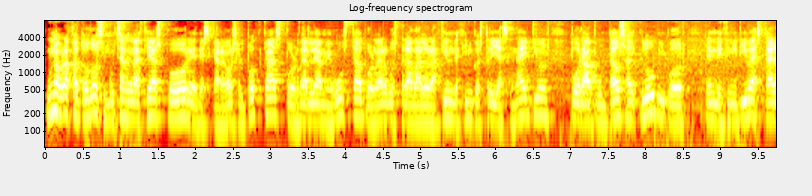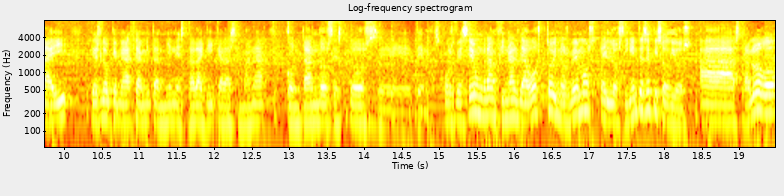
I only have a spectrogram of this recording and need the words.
un abrazo a todos y muchas gracias por eh, descargaros el podcast, por darle a me gusta, por dar vuestra valoración de 5 estrellas en iTunes, por apuntaros al club y por, en definitiva, estar ahí, que es lo que me hace a mí también estar aquí cada semana contándoos estos eh, temas. Os deseo un gran final de agosto y nos vemos en los siguientes episodios. ¡Hasta luego!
